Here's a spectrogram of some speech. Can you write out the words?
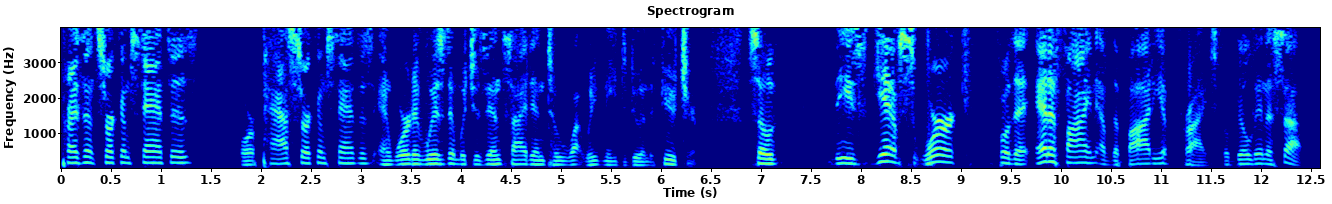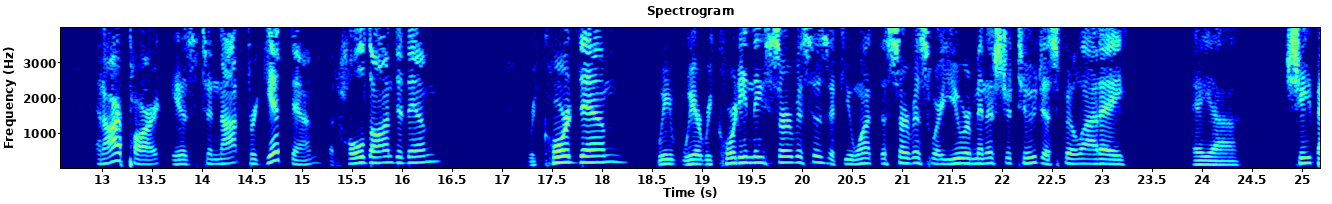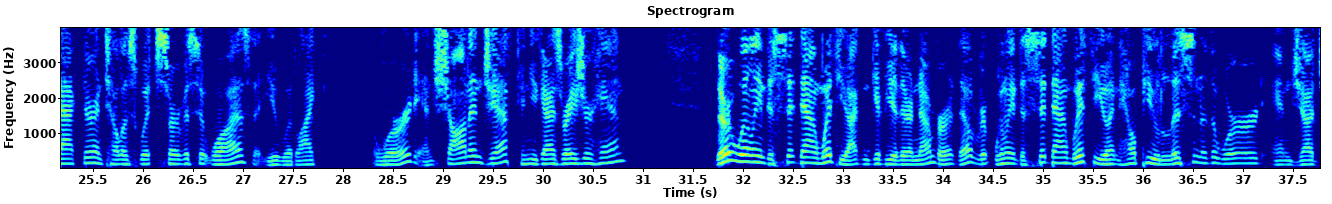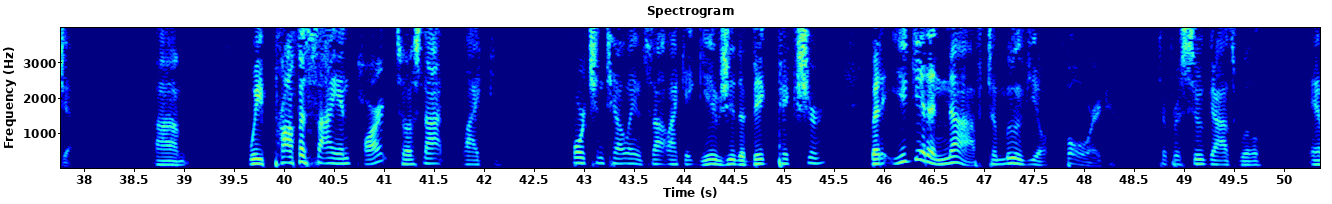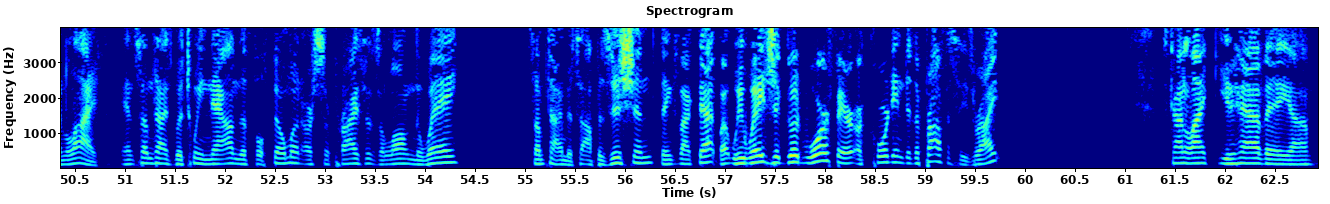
present circumstances or past circumstances, and word of wisdom, which is insight into what we need to do in the future. So these gifts work for the edifying of the body of Christ, for building us up. And our part is to not forget them, but hold on to them, record them. We, we are recording these services. If you want the service where you were ministered to, just fill out a, a uh, sheet back there and tell us which service it was that you would like a word. And Sean and Jeff, can you guys raise your hand? They're willing to sit down with you. I can give you their number. They're willing to sit down with you and help you listen to the word and judge it. Um, we prophesy in part, so it's not like fortune telling. It's not like it gives you the big picture, but you get enough to move you forward to pursue God's will in life. And sometimes between now and the fulfillment are surprises along the way. Sometimes it's opposition, things like that. But we wage a good warfare according to the prophecies, right? It's kind of like you have a uh,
